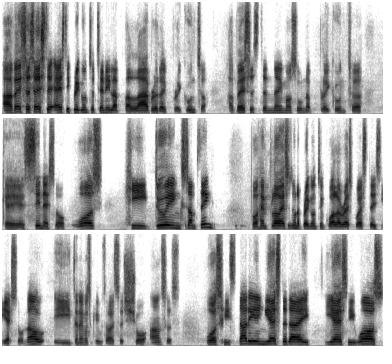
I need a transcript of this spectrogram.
a veces este, este pregunta tiene la palabra de pregunta. A veces tenemos una pregunta que es sin eso. Was he doing something? Por ejemplo, esa es una pregunta en cual la respuesta es yes o no y tenemos que usar esas short answers. Was he studying yesterday? Yes, he was.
